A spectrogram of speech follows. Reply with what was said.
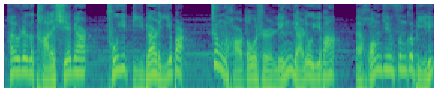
还有这个塔的斜边除以底边的一半，正好都是零点六一八，哎，黄金分割比例。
